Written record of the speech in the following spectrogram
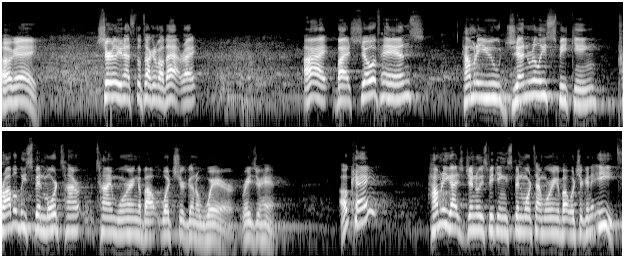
Okay. Surely you're not still talking about that, right? All right, by a show of hands, how many of you, generally speaking, probably spend more time, worrying about what you're gonna wear? Raise your hand. Okay. How many of you guys, generally speaking, spend more time worrying about what you're gonna eat?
